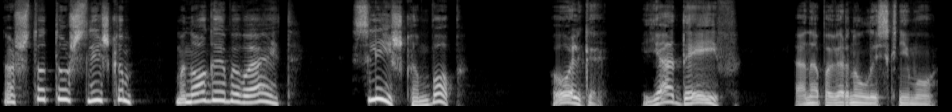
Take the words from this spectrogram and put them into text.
«Но что-то уж слишком многое бывает. Слишком, Боб». «Ольга, я Дэйв». Она повернулась к нему.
